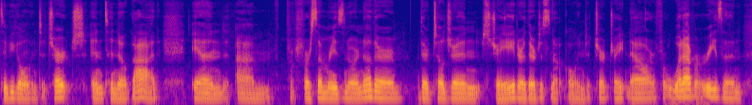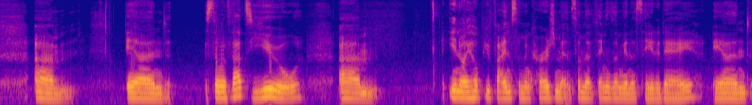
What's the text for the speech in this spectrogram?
to be going to church and to know God. And um, for, for some reason or another, their children strayed or they're just not going to church right now or for whatever reason. Um, and so if that's you, um, you know, I hope you find some encouragement in some of the things I'm going to say today. And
